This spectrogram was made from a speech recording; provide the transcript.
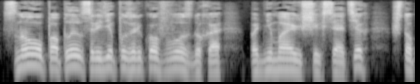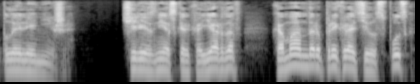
снова поплыл среди пузырьков воздуха, поднимающихся от тех, что плыли ниже. Через несколько ярдов командор прекратил спуск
